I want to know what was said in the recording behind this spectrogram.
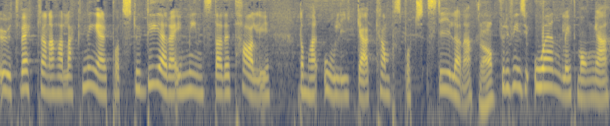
utvecklarna har lagt ner på att studera i minsta detalj de här olika kampsportsstilarna. Ja. För det finns ju oändligt många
